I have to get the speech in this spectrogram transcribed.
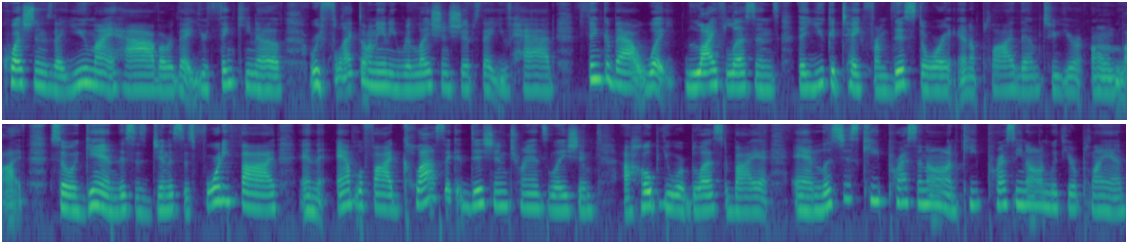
questions that you might have or that you're thinking of. Reflect on any relationships that you've had. Think about what life lessons that you could take from this story and apply them to your own life. So, again, this is Genesis 45 and the Amplified Classic Edition translation. I hope you were blessed by it. And let's just keep pressing on, keep pressing on with your plan,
